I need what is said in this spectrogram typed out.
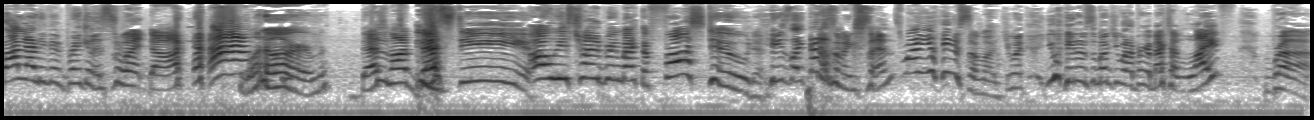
I'm not even breaking a sweat, dog. One arm. That's my bestie. oh, he's trying to bring back the Frost dude. He's like, that doesn't make sense. Why do you hate him so much? You want, you hate him so much you want to bring him back to life, bruh.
